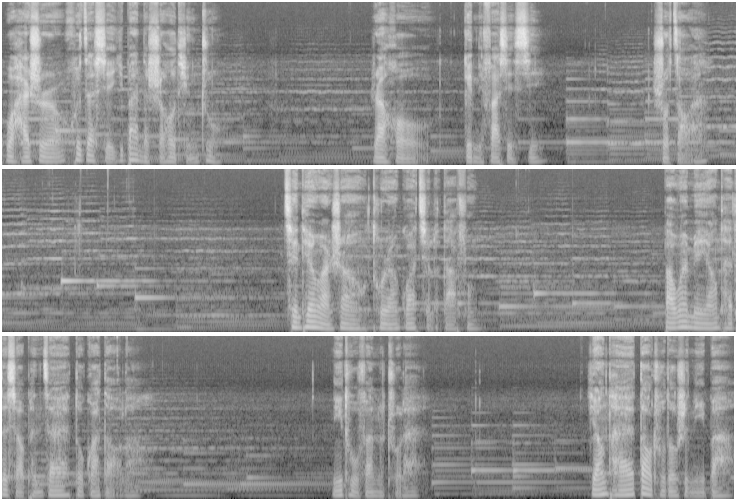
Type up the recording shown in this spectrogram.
我还是会在写一半的时候停住，然后给你发信息，说早安。前天晚上突然刮起了大风，把外面阳台的小盆栽都刮倒了，泥土翻了出来，阳台到处都是泥巴。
